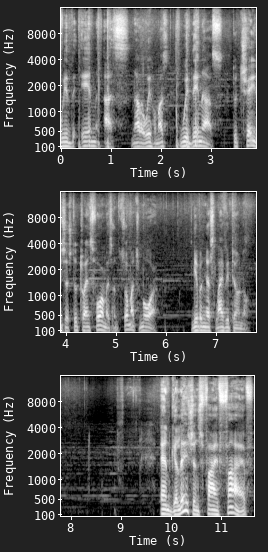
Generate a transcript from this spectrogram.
within us, not away from us, within us to change us, to transform us, and so much more, giving us life eternal. And Galatians 5 5,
